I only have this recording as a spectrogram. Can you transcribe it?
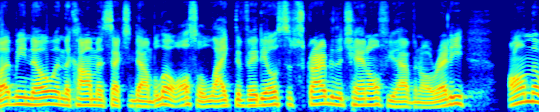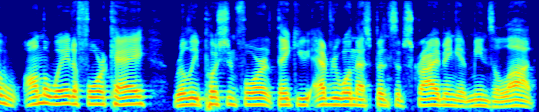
Let me know in the comment section down below. Also, like the video, subscribe to the channel if you haven't already. On the on the way to 4K, really pushing for it. Thank you everyone that's been subscribing. It means a lot.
